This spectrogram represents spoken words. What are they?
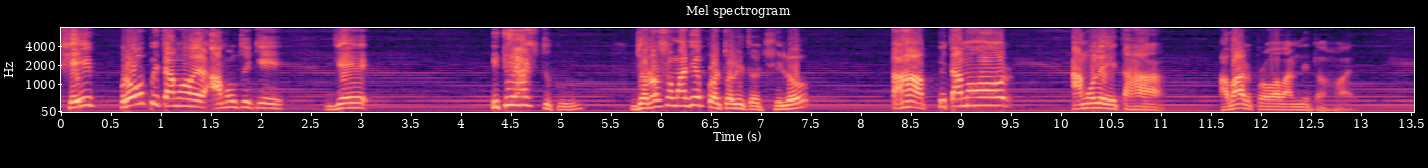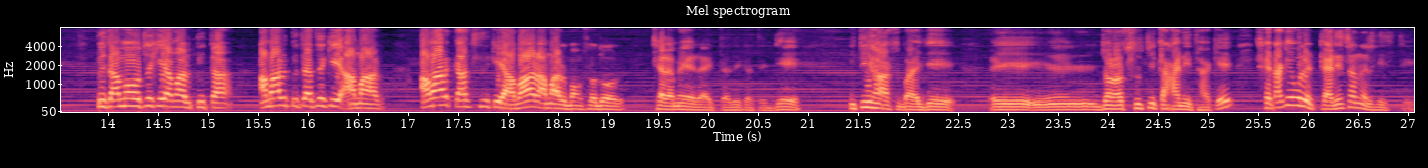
সেই প্র পিতামহের আমল থেকে যে ইতিহাসটুকু জনসমাজে প্রচলিত ছিল, তাহা পিতামহর আমলে তাহা আবার প্রভাবান্বিত হয়। পিতামহ থেকে আমার পিতা আমার পিতা থেকে আমার আমার কাছ থেকে আবার আমার বংশধর ছেলেমেয়েরা ইত্যাদি কাছে যে ইতিহাস বা যে জনশ্রুতি কাহিনী থাকে, সেটাকে বলে ট্র্যাডিশনাল হিস্ট্রি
